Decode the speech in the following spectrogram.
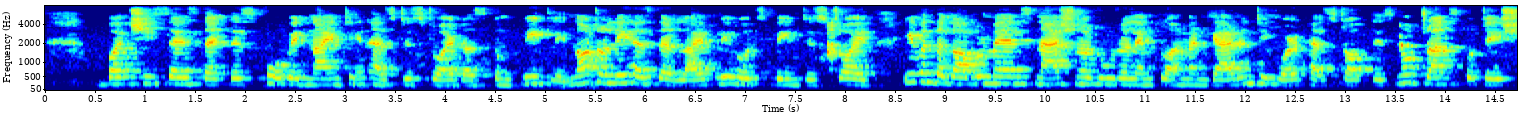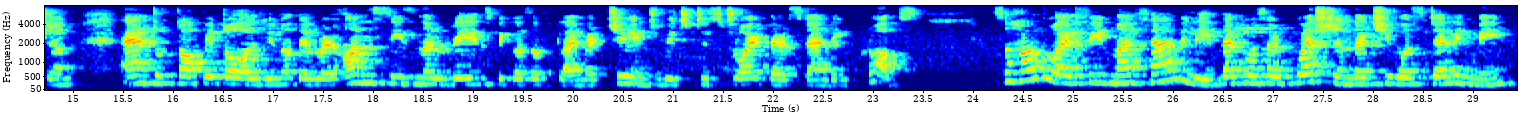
but she says that this COVID 19 has destroyed us completely. Not only has their livelihoods been destroyed, even the government's National Rural Employment Guarantee work has stopped. There's no transportation. And to top it all, you know, there were unseasonal rains because of climate change, which destroyed their standing crops. So, how do I feed my family? That was her question that she was telling me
